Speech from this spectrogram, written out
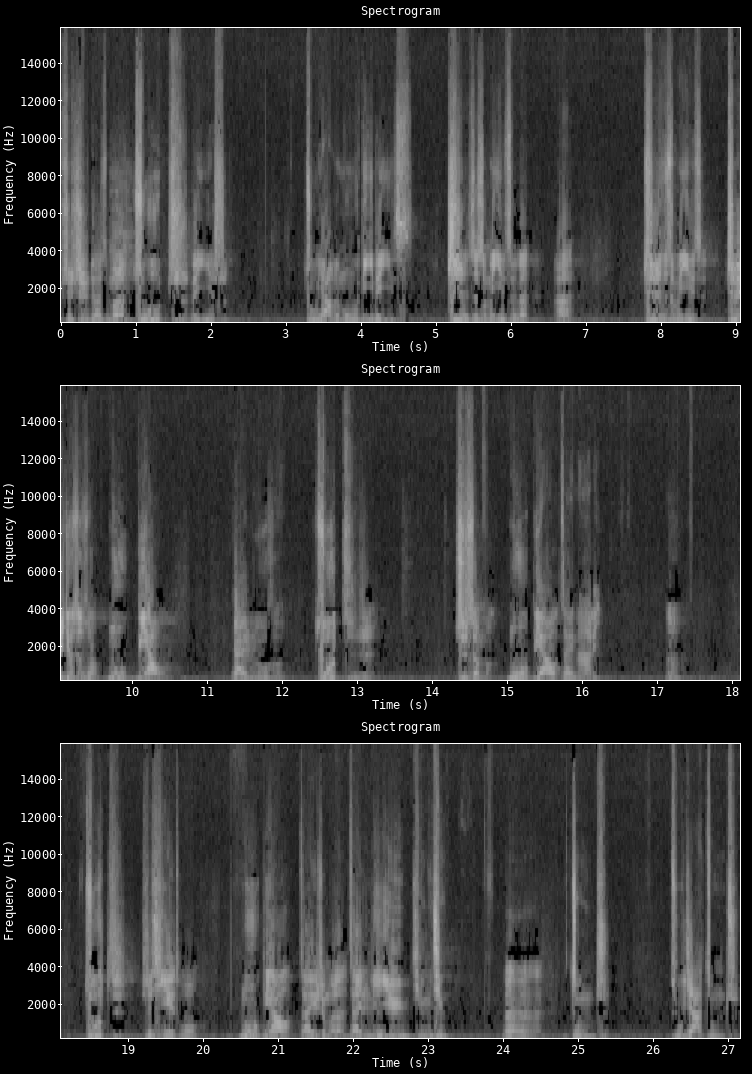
是指的什么？主旨的意思，主要的目的的意思。志是什么意思呢？啊，志是什么意思？志就是说目标该如何？主旨是什么？目标在哪里？啊，主旨是解脱。目标在于什么呢？在离欲清净，呃，宗旨，出家宗旨。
